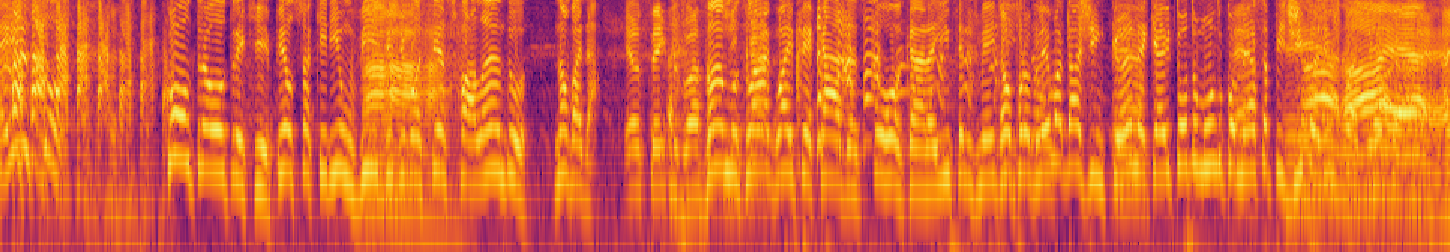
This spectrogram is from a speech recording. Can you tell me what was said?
É isso? Contra outra equipe. Eu só queria um vídeo de vocês falando. Não vai dar. Eu sei que tu gosta Vamos de lá. Guaipecadas. Pô, cara, infelizmente. Não, a o problema da gincana é. que aí todo mundo começa a pedir pra gente fazer. Ah, cara. é. A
